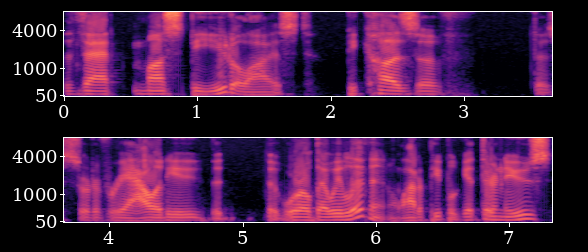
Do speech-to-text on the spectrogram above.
that must be utilized because of the sort of reality, the the world that we live in. A lot of people get their news,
